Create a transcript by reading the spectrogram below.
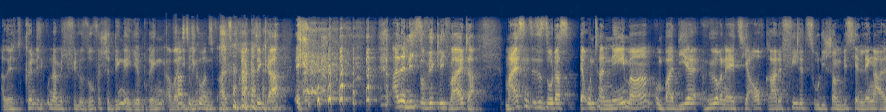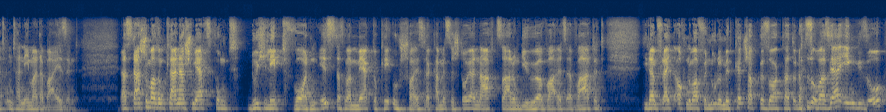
Also jetzt könnte ich unheimlich philosophische Dinge hier bringen, aber Fass die bringen kurz. uns als Praktiker alle nicht so wirklich weiter. Meistens ist es so, dass der Unternehmer, und bei dir hören ja jetzt hier auch gerade viele zu, die schon ein bisschen länger als Unternehmer dabei sind, dass da schon mal so ein kleiner Schmerzpunkt durchlebt worden ist, dass man merkt, okay, oh scheiße, da kam jetzt eine Steuernachzahlung, die höher war als erwartet, die dann vielleicht auch nochmal für Nudeln mit Ketchup gesorgt hat oder sowas, ja, irgendwie so.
